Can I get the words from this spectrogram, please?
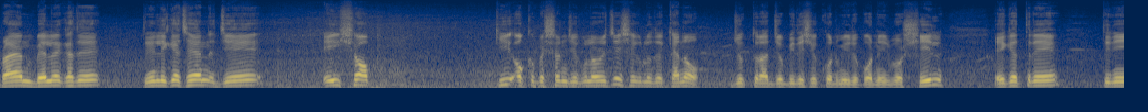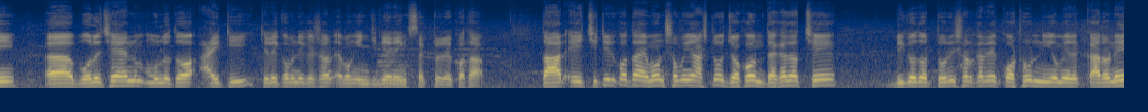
ব্রায়ান বেলের কাছে তিনি লিখেছেন যে, এই সব কি অকুপেশন যেগুলো রয়েছে সেগুলোতে কেন যুক্তরাজ্য বিদেশি কর্মীর উপর নির্ভরশীল? এক্ষেত্রে তিনি বলেছেন মূলত আইটি, টেলিকমিউনিকেশন এবং ইঞ্জিনিয়ারিং সেক্টরের কথা। তার এই চিঠির কথা এমন সময় আসলো যখন দেখা যাচ্ছে বিগত টরি সরকারের কঠোর নিয়মের কারণে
